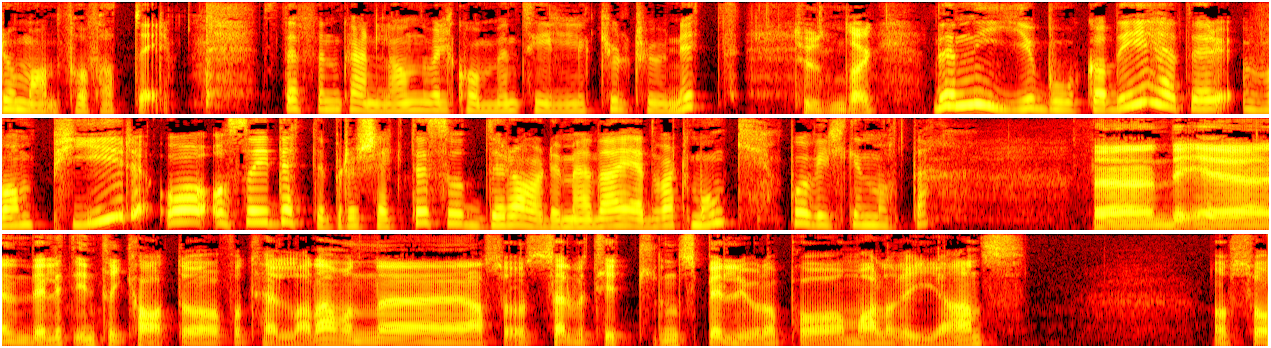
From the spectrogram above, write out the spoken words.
romanforfatter. Steffen Kvernland, velkommen til Kulturnytt. Tusen takk. Den nye boka di heter Vampyr, og også i dette prosjektet så drar du med deg Edvard Munch. På hvilken måte? Eh, det er, det er, litt intrikat å fortelle, da, men uh, altså, selve tittelen spiller jo da på maleriet hans. Så,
